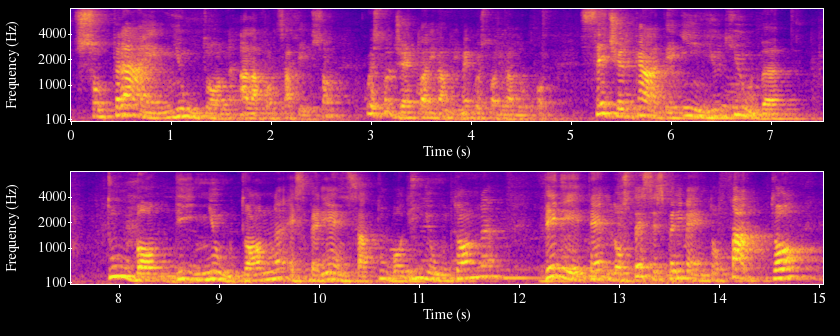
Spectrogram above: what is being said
sottrae Newton alla forza peso, questo oggetto arriva prima e questo arriva dopo. Se cercate in YouTube tubo di Newton, esperienza tubo di Newton, vedete lo stesso esperimento fatto,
